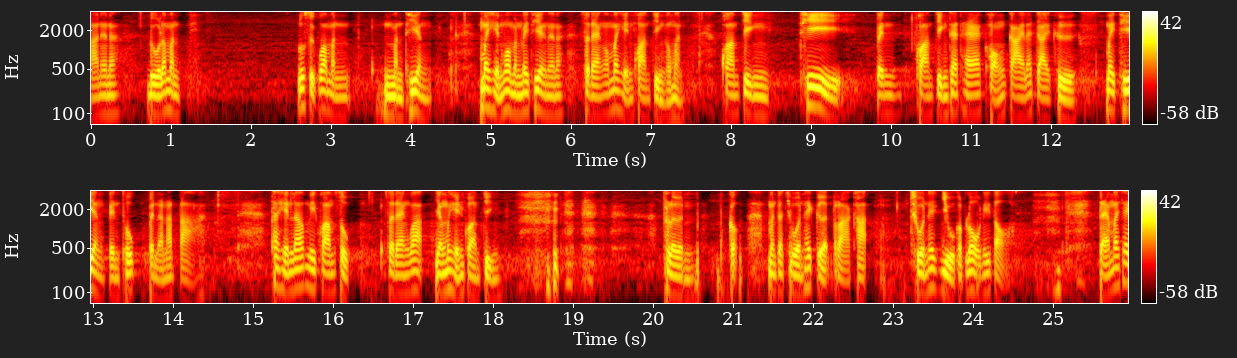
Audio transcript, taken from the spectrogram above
านๆเนี่ยนะดูแล้วมันรู้สึกว่ามันมันเที่ยง ไม่เห็นว่ามันไม่เที่ยงนะนะแสดงว่าไม่เห็นความจริงของมัน ความจริงที่เป็นความจริงแท้ๆของกายและใจคือ ไม่เที่ยงเป็นทุกข์เป็นอนัตตา ถ้าเห็นแล้วมีความสุข แสดงว่ายังไม่เห็นความจริง เพลินก็มันจะชวนให้เกิดราคะ ชวนให้อยู่กับโลกนี้ต่อ แต่ไม่ใช่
